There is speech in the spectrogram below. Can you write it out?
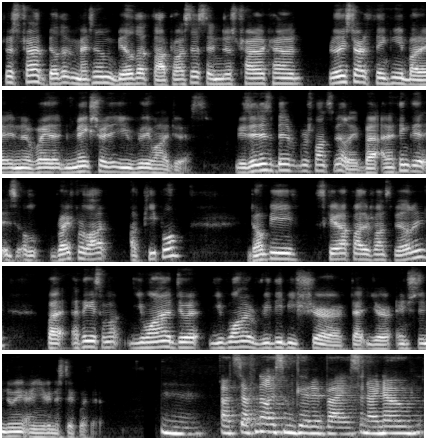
just try to build a momentum, build that thought process, and just try to kind of really start thinking about it in a way that make sure that you really want to do this because it is a bit of a responsibility. But I think that it's right for a lot of people. Don't be scared off by the responsibility. But I think it's you want to do it. You want to really be sure that you're interested in doing it and you're going to stick with it. Mm, that's definitely some good advice. And I know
